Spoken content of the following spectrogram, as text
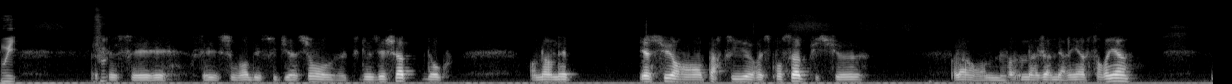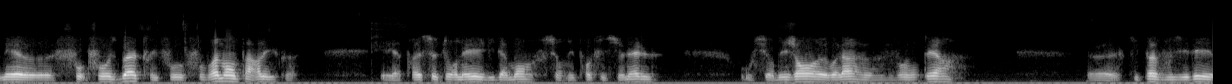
Oui. Parce que c'est c'est souvent des situations qui nous échappent, donc on en est bien sûr en partie responsable puisque voilà on n'a jamais rien sans rien. Mais euh, faut, faut, se battre, il faut, faut vraiment en parler. Quoi. Et après, se tourner évidemment sur des professionnels ou sur des gens euh, voilà, euh, volontaires qui peuvent vous aider.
